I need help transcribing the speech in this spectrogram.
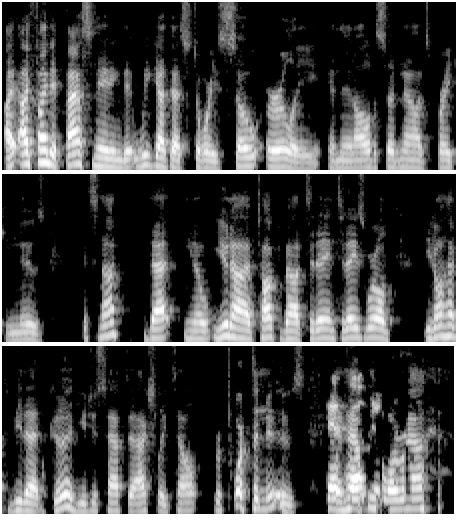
I, I, find it fascinating that we got that story so early, and then all of a sudden now it's breaking news. It's not that you know you and I have talked about today in today's world. You don't have to be that good. You just have to actually tell, report the news, That's and have people around,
